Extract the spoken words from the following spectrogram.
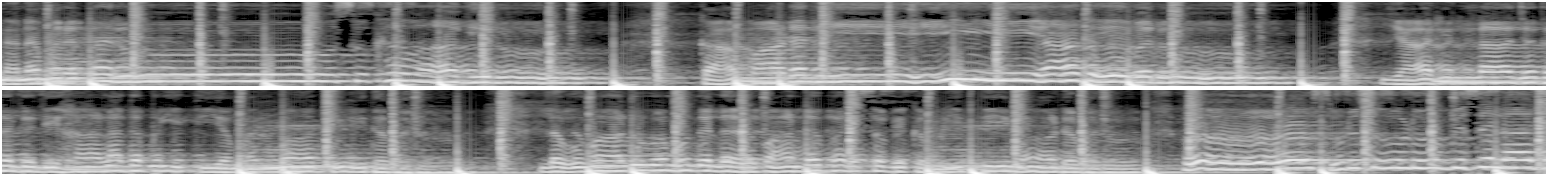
ನನ ಮರತರು ಸುಖವಾಗಿರು. ಕಾಪಾಡಲಿ ಆ ದೇವರು. ಯಾರಿಲ್ಲ ಜಗದಲ್ಲಿ ಹಾಳಾದ ಪ್ರೀತಿಯ ಮರ್ಮ ತಿಳಿದವರು. ಲವ್ ಮಾಡುವ ಮೊದಲ ಪಾಂಡ ಬರೆಸಬೇಕ ಪ್ರೀತಿ ಮಾಡವರು. ಓ, ಸುಡು ಸುಡು ಬಿಸಿಲಾದ,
